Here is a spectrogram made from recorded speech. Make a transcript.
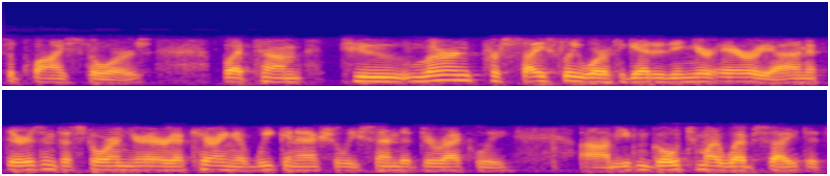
supply stores. But um, to learn precisely where to get it in your area, and if there isn't a store in your area carrying it, we can actually send it directly. Um, you can go to my website. It's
